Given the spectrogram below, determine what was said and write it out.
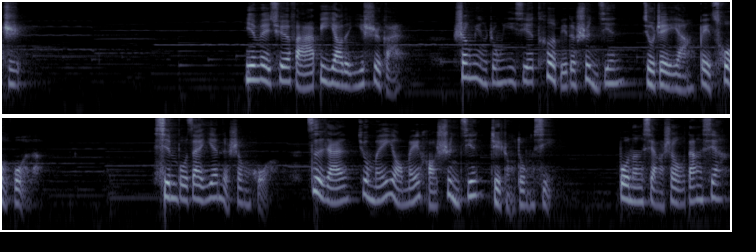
致，因为缺乏必要的仪式感，生命中一些特别的瞬间就这样被错过了。心不在焉的生活，自然就没有美好瞬间这种东西。不能享受当下，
